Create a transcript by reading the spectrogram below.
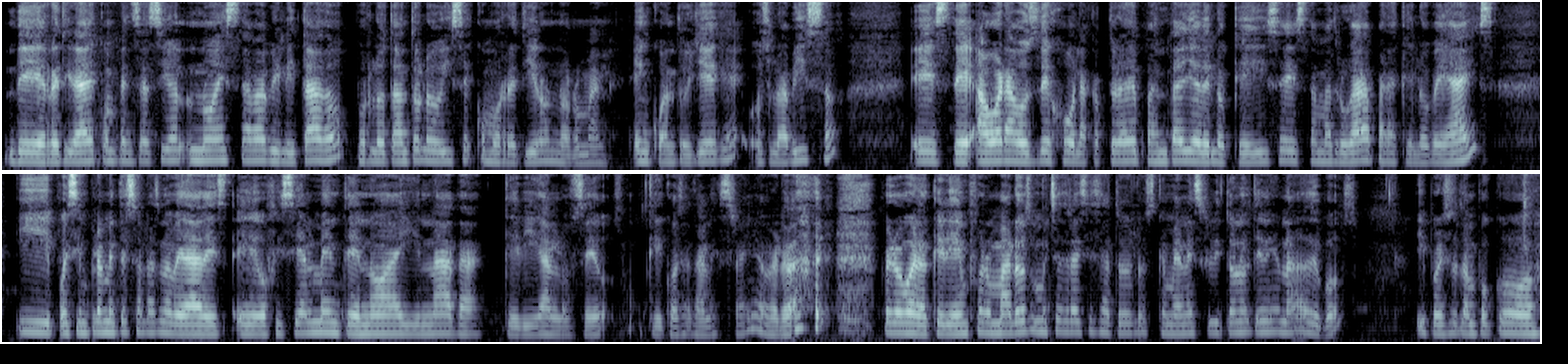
de retirada de compensación no estaba habilitado, por lo tanto lo hice como retiro normal. En cuanto llegue, os lo aviso. Este, ahora os dejo la captura de pantalla de lo que hice esta madrugada para que lo veáis y pues simplemente son las novedades. Eh, oficialmente no hay nada que digan los CEOs. Qué cosa tan extraña, ¿verdad? Pero bueno, quería informaros. Muchas gracias a todos los que me han escrito. No tenía nada de voz y por eso tampoco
